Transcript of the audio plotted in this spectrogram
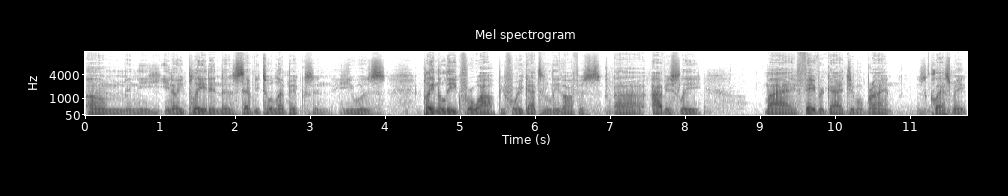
Um, and he, you know, he played in the '72 Olympics, and he was played in the league for a while before he got to the league office. Uh, obviously, my favorite guy, Jim O'Brien, was a classmate.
